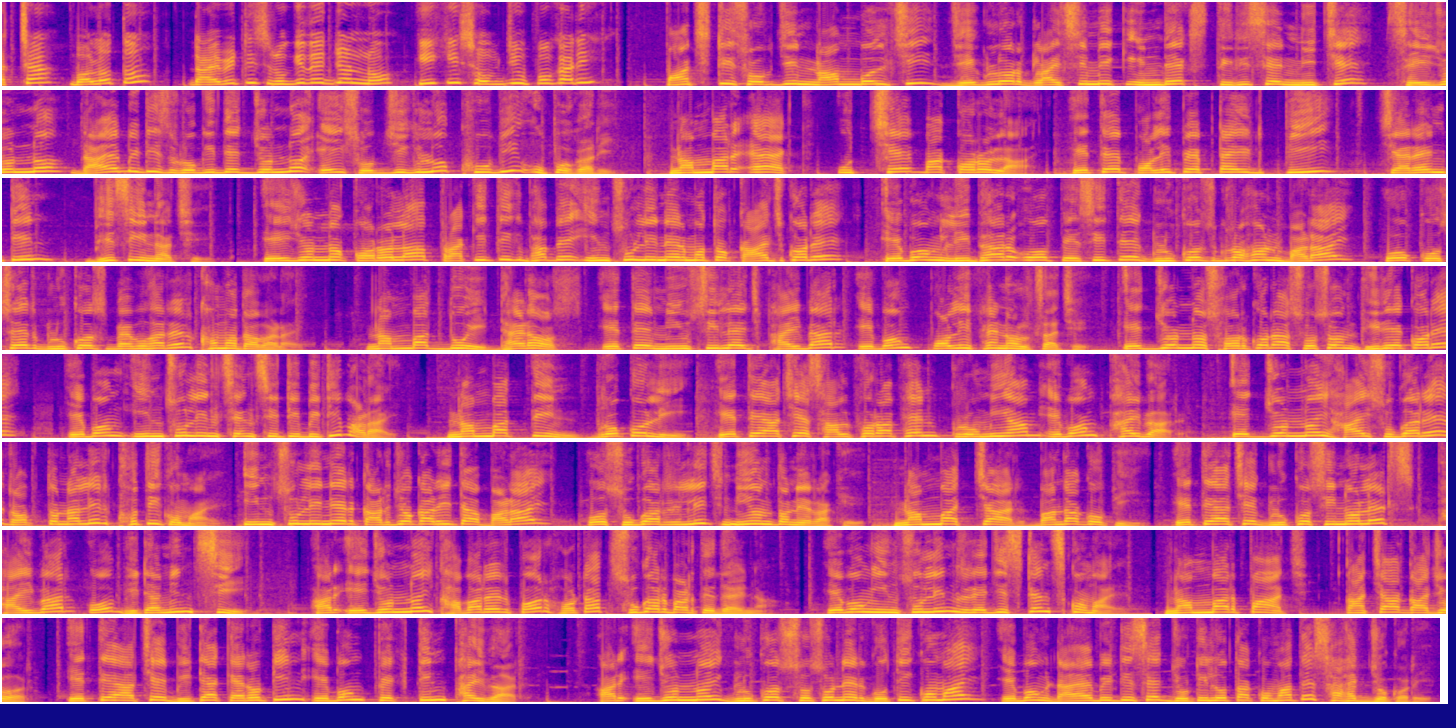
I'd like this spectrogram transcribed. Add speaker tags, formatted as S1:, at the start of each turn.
S1: আচ্ছা বলো তো, ডায়াবেটিস রোগীদের জন্য কি কি সবজি উপকারী?
S2: পাঁচটি সবজির নাম বলছি, যেগুলোর গ্লাইসেমিক ইন্ডেক্স তিরিশের নিচে, সেই জন্য ডায়াবেটিস রোগীদের জন্য এই সবজিগুলো খুবই উপকারী। নাম্বার এক, উচ্ছে বা করলা। এতে পলিপেপটাইড পি, চ্যারেন্টিন, ভিসিন আছে। এই জন্য করলা প্রাকৃতিকভাবে ইনসুলিনের মতো কাজ করে এবং লিভার ও পেশিতে গ্লুকোজ গ্রহণ বাড়ায় ও কোষের গ্লুকোজ ব্যবহারের ক্ষমতা বাড়ায়। নাম্বার দুই, ঢ্যাঁড়স। এতে মিউসিলেজ ফাইবার এবং পলিফেনলস আছে। এর জন্য শর্করা শোষণ ধীরে করে এবং ইনসুলিন সেন্সিটিভিটি বাড়ায়। নাম্বার তিন, ব্রোকলি। এতে আছে সালফোরাফেন, ক্রোমিয়াম এবং ফাইবার। এর জন্যই হাই সুগারে রক্তনালীর ক্ষতি কমায়। ইনসুলিনের কার্যকারিতা বাড়ায় ও সুগার রিলিজ নিয়ন্ত্রণে রাখে। নাম্বার চার, বাঁধাকপি। এতে আছে গ্লুকোসিনোলেটস, ফাইবার ও ভিটামিন সি। আর এজন্যই খাবারের পর হঠাৎ সুগার বাড়তে দেয় না এবং ইনসুলিন রেজিস্ট্যান্স কমায়। নাম্বার পাঁচ, কাঁচা গাজর। এতে আছে ভিটা ক্যারোটিন এবং পেকটিন ফাইবার। আর এজন্যই গ্লুকোজ শোষণের গতি কমায় এবং ডায়াবেটিসের জটিলতা কমাতে সাহায্য করে।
